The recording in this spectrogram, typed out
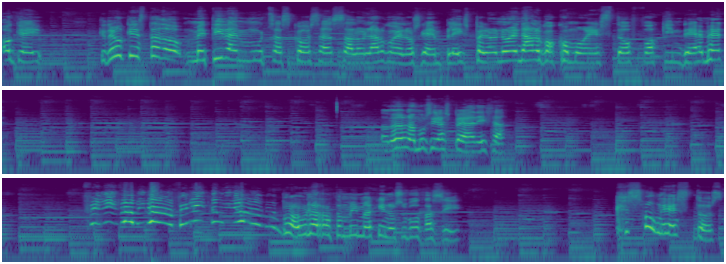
Ok. Creo que he estado metida en muchas cosas a lo largo de los gameplays, pero no en algo como esto, fucking damn it. Al menos la música es pegadiza. ¡Feliz Navidad! ¡Feliz Navidad! Por alguna razón me imagino su voz así. ¿Qué son estos?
